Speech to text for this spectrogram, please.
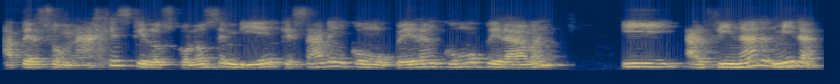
a personajes que los conocen bien, que saben cómo operan, cómo operaban, y al final, mira,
